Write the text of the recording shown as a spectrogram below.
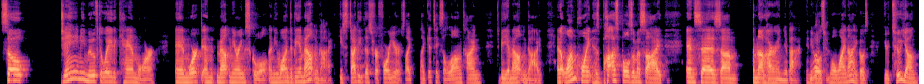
So jamie moved away to canmore and worked in mountaineering school and he wanted to be a mountain guide. He studied this for four years like like it takes a long time to be a mountain guide. And at one point, his boss pulls him aside and says, um, I'm not hiring you back. And he What? goes, Well, why not? He goes, You're too young.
